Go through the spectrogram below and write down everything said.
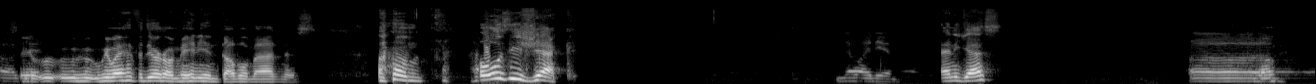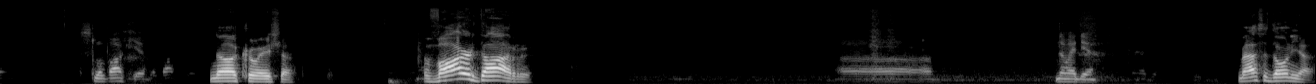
Okay. So we, we- might have to do a Romanian double madness. Um, Osijek. No idea. Any guess? Uh, Slovakia. No, Croatia. Vardar. Uh, no idea. Macedonia.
